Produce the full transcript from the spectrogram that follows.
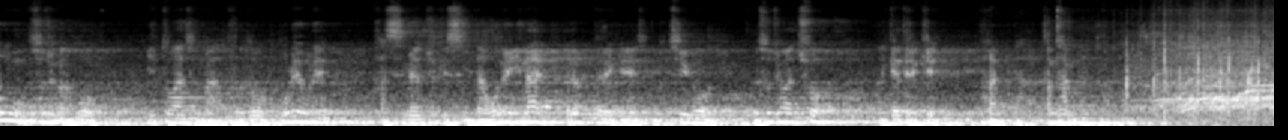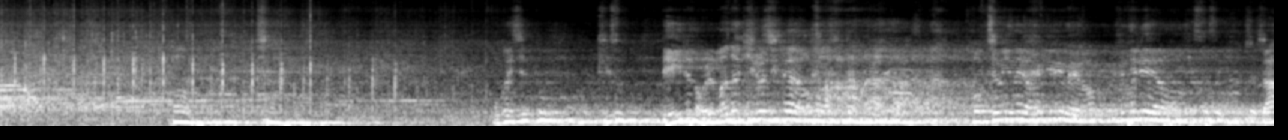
너무 소중하고 이 또한 정말 앞으로도 오래오래 갔으면 좋겠습니다. 오늘 이날 여러분들에게 정말 즐거운 그 소중한 추억 안겨드리길 바랍니다. 감사합니다. 어, 자, 이제 또 계속 내일은 얼마나 길어질까요? 와, 걱정이네요. 큰일이네요. 큰일이에요. 자,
